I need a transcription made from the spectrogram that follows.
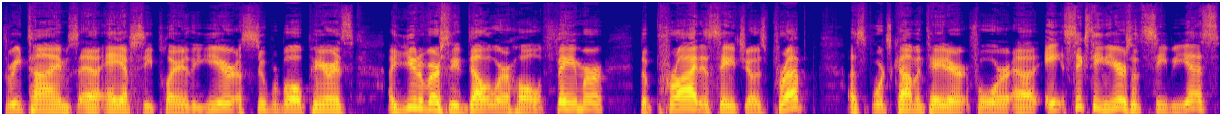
three times uh, AFC Player of the Year, a Super Bowl appearance, a University of Delaware Hall of Famer, the pride of St. Joe's Prep, a sports commentator for uh, eight, 16 years with CBS.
